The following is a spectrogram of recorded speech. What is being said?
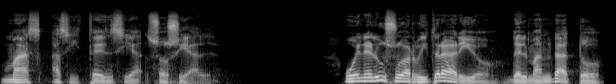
más asistencia social. O en el uso arbitrario del mandato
